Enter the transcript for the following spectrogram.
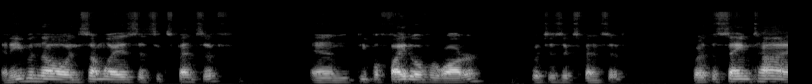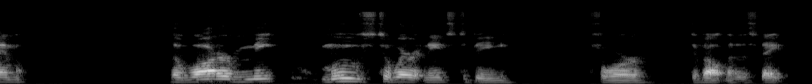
And even though in some ways it's expensive and people fight over water, which is expensive, but at the same time, the water meet, moves to where it needs to be for development of the state.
